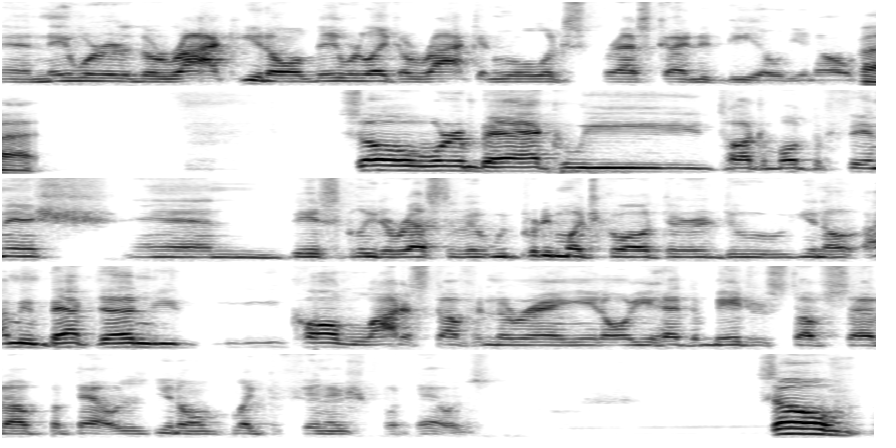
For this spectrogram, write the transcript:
And they were the rock, you know, they were like a rock and roll express kind of deal, you know. Right. So we're back. We talk about the finish and basically the rest of it. We pretty much go out there and do, you know, I mean, back then you, you called a lot of stuff in the ring. You know, you had the major stuff set up, but that was, you know, like the finish, but that was. So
